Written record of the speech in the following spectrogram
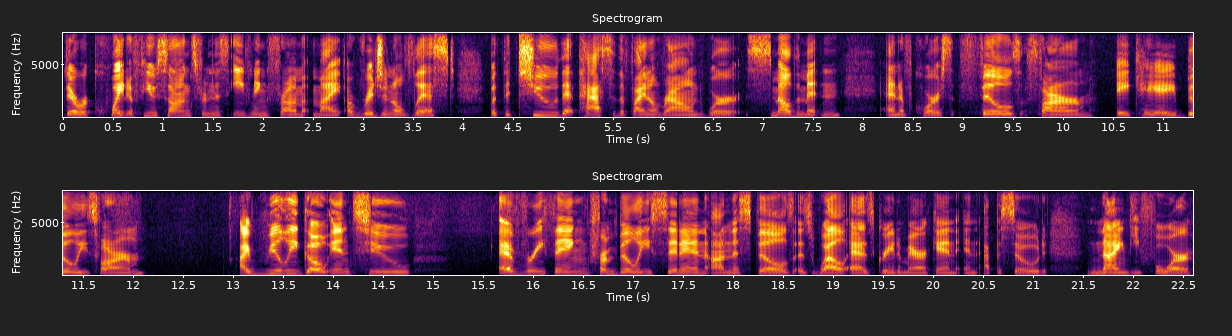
There were quite a few songs from this evening from my original list, but the two that passed to the final round were Smell the Mitten and, of course, Phil's Farm, aka Billy's Farm. I really go into everything from Billy's Sit In on this Phil's as well as Great American in episode 94.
